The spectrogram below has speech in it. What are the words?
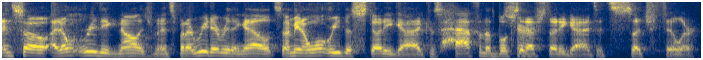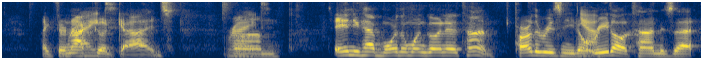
And so I don't read the acknowledgments, but I read everything else. I mean, I won't read the study guide because half of the books Sure. that have study guides, it's such filler. Like they're Right. not good guides. Right. Um, and you have more than one going at a time. Part of the reason you don't Yeah. read all the time is that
